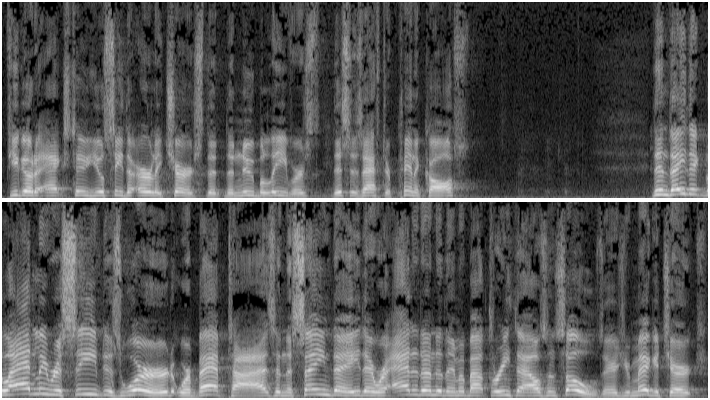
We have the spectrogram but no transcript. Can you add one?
if you go to Acts 2, you'll see the early church, the, the new believers. This is after Pentecost. Then they that gladly received his word were baptized, and the same day there were added unto them about 3,000 souls. There's your mega church.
